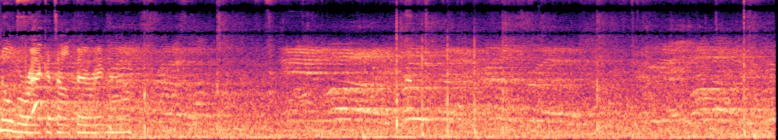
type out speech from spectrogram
Nova rackets out there right now.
